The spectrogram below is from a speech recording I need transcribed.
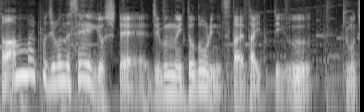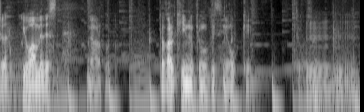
あんまりこう自分で制御して自分の意図通りに伝えたいっていう気持ちが弱めですね。なるほど。だから切り抜きも別に OK ってってことうですね。ん。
